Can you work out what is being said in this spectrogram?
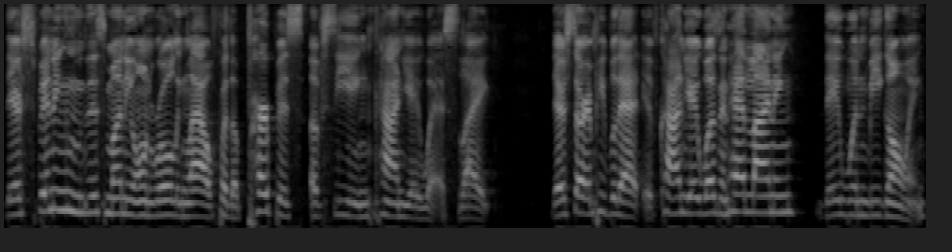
they're spending this money on Rolling Loud for the purpose of seeing Kanye West. Like there's certain people that if Kanye wasn't headlining, they wouldn't be going.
